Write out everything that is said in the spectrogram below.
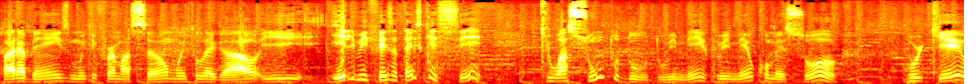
Parabéns, muita informação, muito legal. E ele me fez até esquecer que o assunto do, do e-mail, que o e-mail começou porque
